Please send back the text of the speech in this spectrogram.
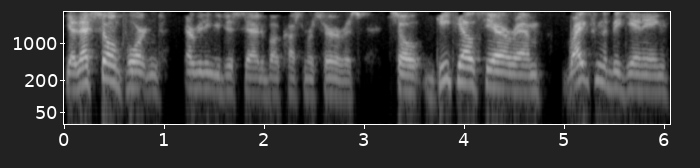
Yeah, that's so important. Everything you just said about customer service. So detailed CRM right from the beginning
